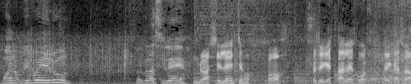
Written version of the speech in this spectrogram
bueno, vivo en Irún. Soy brasileño. Brasileño. Oh, pues sí que está lejos de casa.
